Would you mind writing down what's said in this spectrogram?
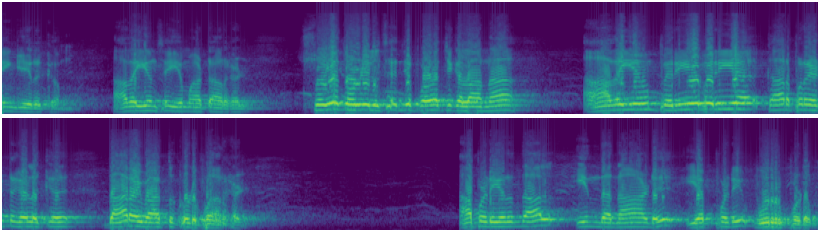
நீங்கி இருக்கும். அதையும் செய்ய மாட்டார்கள். சுய தொழில் செஞ்சு பொழைச்சிக்கலாம்னா அதையும் பெரிய பெரிய கார்ப்பரேட்டுகளுக்கு தாரை வார்த்து கொடுப்பார்கள். அப்படி இருந்தால் இந்த நாடு எப்படி உருப்படும்?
